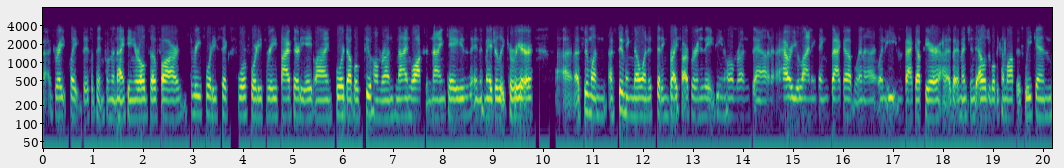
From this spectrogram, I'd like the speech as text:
Uh, great plate discipline from the 19-year-old so far. 346, 443, 538 line, four doubles, two home runs, nine walks, and nine Ks in his major league career. Assuming, assuming no one is sitting Bryce Harper and his 18 home runs down, how are you lining things back up when uh, when Eaton's back up here? Uh, as I mentioned, eligible to come off this weekend.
